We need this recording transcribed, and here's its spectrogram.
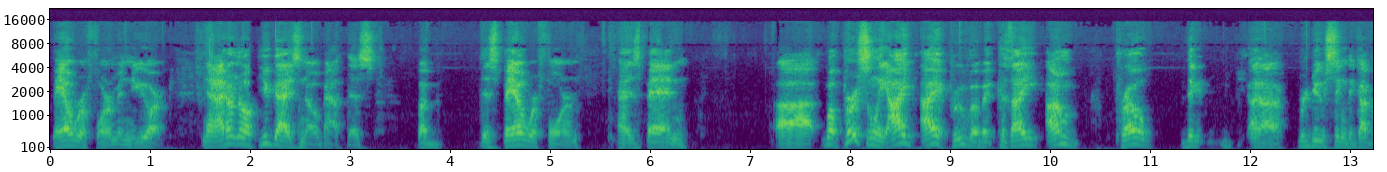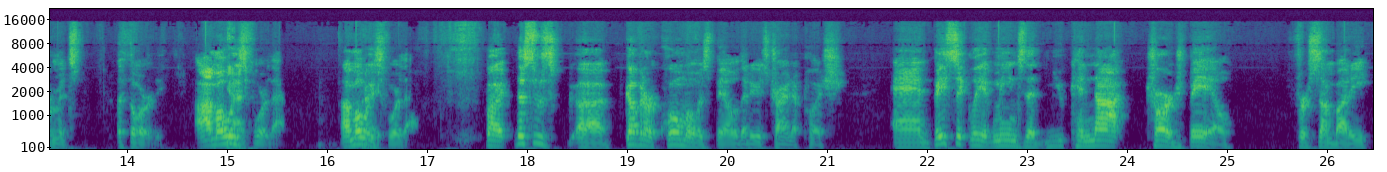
bail reform in New York. Now I don't know if you guys know about this, but this bail reform has been uh, well. Personally, I I approve of it because I I'm pro the uh, reducing the government's authority. I'm always for that. I'm always Right. for that. But this was uh, Governor Cuomo's bill that he was trying to push, and basically it means that you cannot charge bail for somebody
